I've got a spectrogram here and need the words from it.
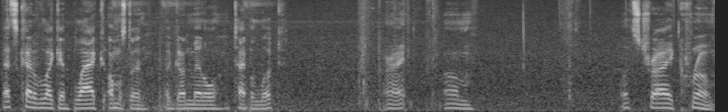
That's kind of like a black, almost a, a gunmetal type of look. Alright. Um, let's try chrome.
